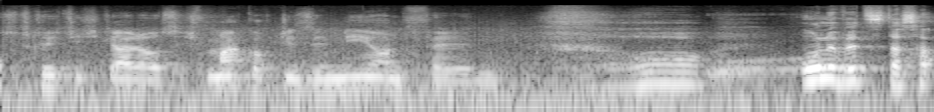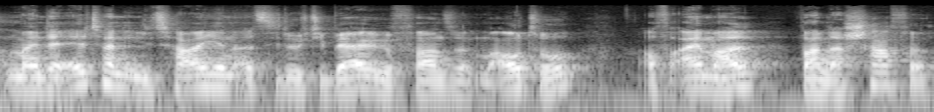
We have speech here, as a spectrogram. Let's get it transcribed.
Sieht richtig geil aus. Ich mag auch diese Neonfelgen. Ohne Witz, das hatten meine Eltern in Italien, als sie durch die Berge gefahren sind mit dem Auto. Auf einmal waren da Schafe.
